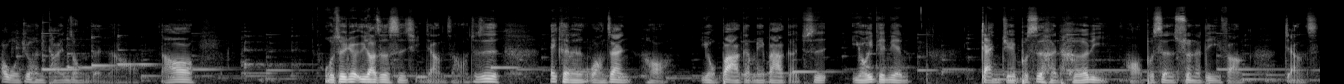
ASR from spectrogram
啊，我就很讨厌这种人啊。然后我最近就遇到这个事情，这样子哦，就是哎、可能网站哈有 bug 没 bug，就是有一点点感觉不是很合理，哈，不是很顺的地方，这样子。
